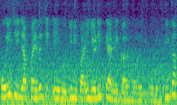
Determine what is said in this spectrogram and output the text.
ਕੋਈ ਚੀਜ਼ ਆਪਾਂ ਇਹਦੇ 'ਚ ਇਹੋ ਜਿਹੀ ਨਹੀਂ ਪਾਈ ਜਿਹੜੀ ਕੈਮੀਕਲ ਹੋਵੇ ਠੀਕ ਆ?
